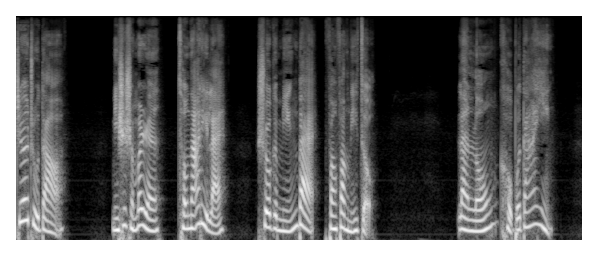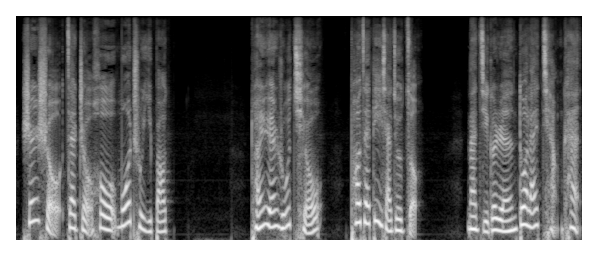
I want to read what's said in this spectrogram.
遮住道：“你是什么人？从哪里来？说个明白，方放你走。”懒龙口不答应，伸手在肘后摸出一包，团圆如球，抛在地下就走。那几个人多来抢看，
